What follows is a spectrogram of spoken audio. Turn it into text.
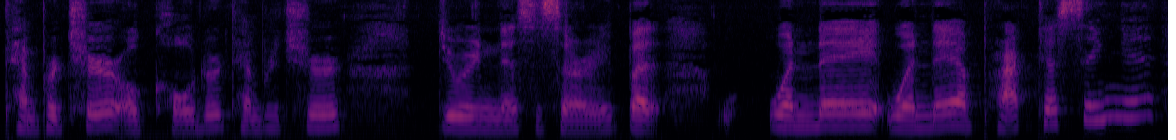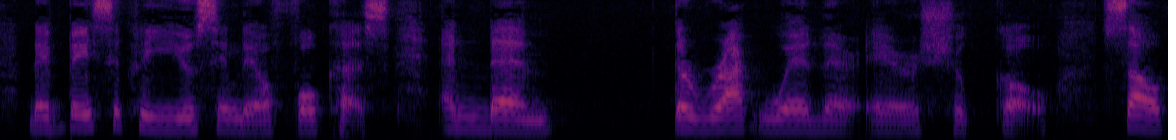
temperature or colder temperature during necessary. But when they when they are practicing it, they're basically using their focus and then direct where their air should go. So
